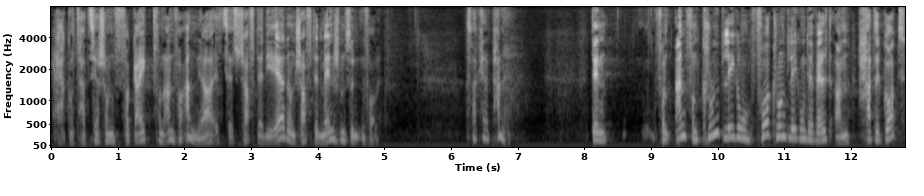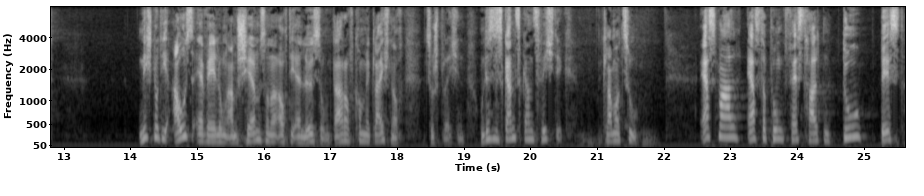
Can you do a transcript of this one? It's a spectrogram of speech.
Ja, Gott hat es ja schon vergeigt von Anfang an. Ja, jetzt, jetzt schafft er die Erde und schafft den Menschen sündenvoll. Das war keine Panne. Denn von an, von Grundlegung, vor Grundlegung der Welt an hatte Gott nicht nur die Auserwählung am Schirm, sondern auch die Erlösung. Darauf kommen wir gleich noch zu sprechen. Und das ist ganz, ganz wichtig. Klammer zu. Erstmal, erster Punkt festhalten, du bist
